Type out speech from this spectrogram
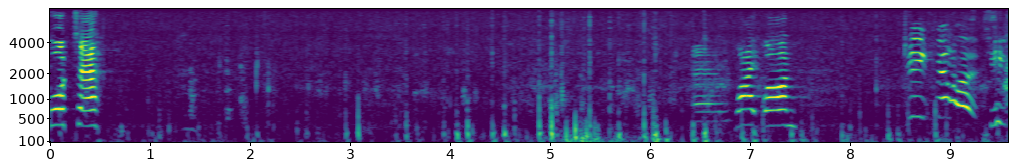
water. Uh, white one. Sheep fillers. Sheep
